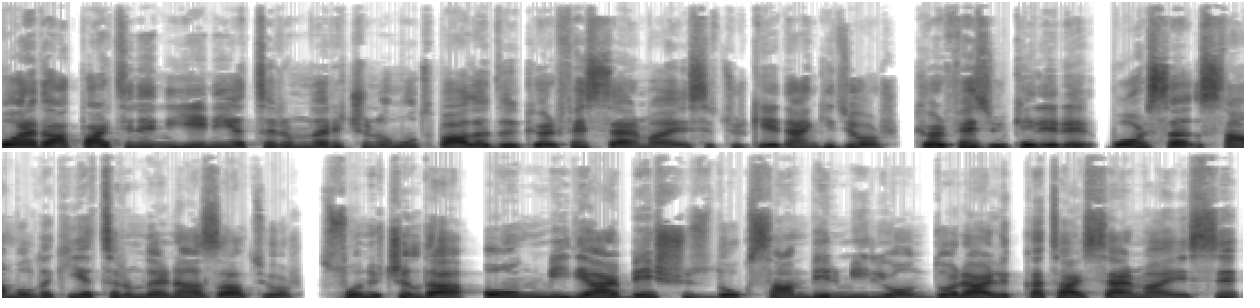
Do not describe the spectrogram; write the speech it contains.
Bu arada AK Parti'nin yeni yatırımlar için umut bağladığı Körfez sermayesi Türkiye'den gidiyor. Körfez ülkeleri Borsa İstanbul'daki yatırımlarını azaltıyor. Son 3 yılda 10 milyar 591 milyon dolarlık Katar sermayesi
